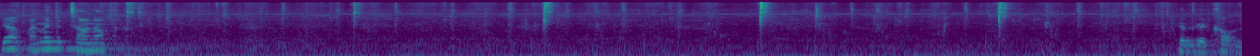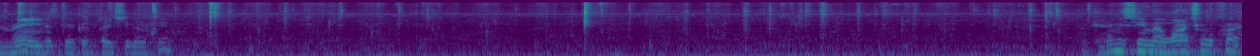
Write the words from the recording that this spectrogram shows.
Yeah, I'm in the tunnel. If we get caught in the rain, that'd be a good place to go to. Let me see my watch real quick.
